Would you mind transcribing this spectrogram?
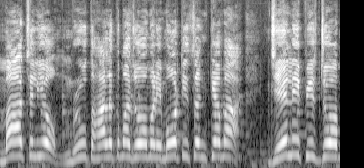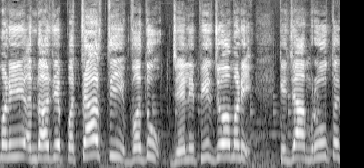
માછલીઓ મૃત હાલતમાં જોવા મળી. મોટી સંખ્યામાં જેલી ફિશ જોવા મળી. અંદાજે પચાસથી વધુ જેલી ફિશ જોવા મળી કે જ્યાં મૃત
